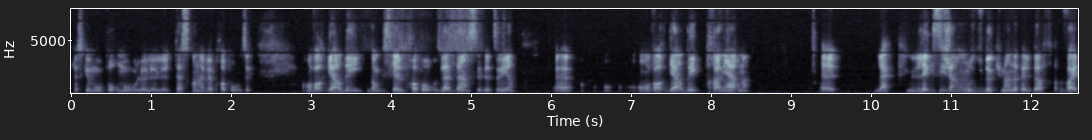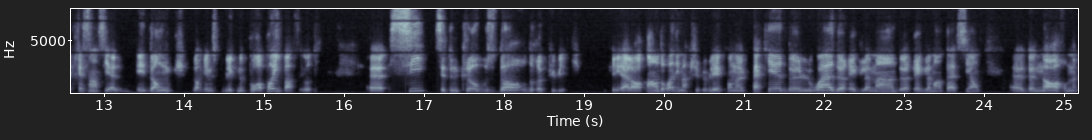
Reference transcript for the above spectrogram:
presque mot pour mot le, test qu'on avait proposé. On va regarder, donc ce qu'elle propose là-dedans, c'est de dire, on, va regarder premièrement l'exigence du document d'appel d'offres va être essentielle et donc l'organisme public ne pourra pas y passer outre euh, si c'est une clause d'ordre public. Alors, en droit des marchés publics, on a un paquet de lois, de règlements, de réglementations, euh, de normes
